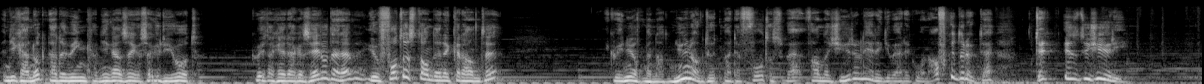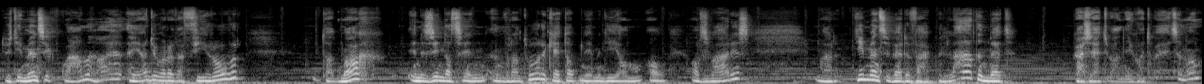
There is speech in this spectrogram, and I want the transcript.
En die gaan ook naar de winkel. Die gaan zeggen, zeg idioot. Ik weet dat jij dat gezegd hebt. Je foto stond in de krant. Hè? Ik weet niet of men dat nu nog doet, maar de foto's van de juryleden die werden gewoon afgedrukt. Hè? Dit is de jury. Dus die mensen kwamen ah en ja, die waren daar fier over. Dat mag, in de zin dat ze een, een verantwoordelijkheid opnemen die al, al, zwaar is. Maar die mensen werden vaak beladen met... Ga zet wel niet goed wijzen, man.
